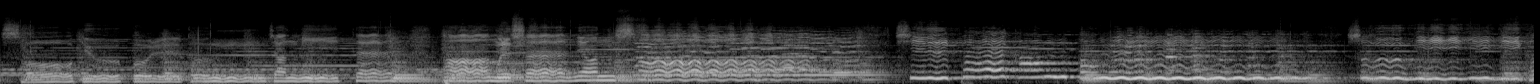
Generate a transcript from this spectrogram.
석유불 등잔 밑에 밤을 새면서 실패 감던 순이가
